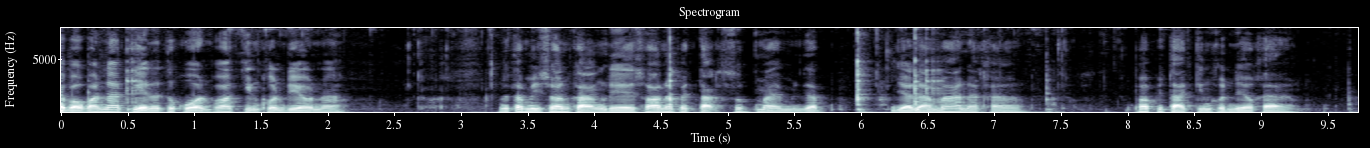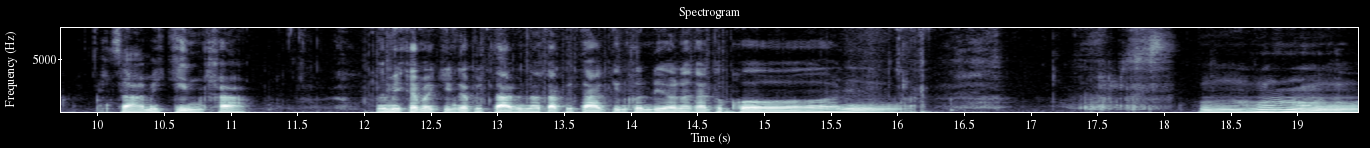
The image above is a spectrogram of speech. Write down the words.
อย่บอกว่าน่าเกลียดนะทุกคน เพราะกินคนเดียวนะไม่ต้องมีช้อนกลางเดย์ช้อนเอาไปตักซุปใหม่มันจะอย่าดราม่านะคะเพราะพี่ตากินคนเดียวค่ะ สาไม่กินค่ะไม่มีใครมากินกับพี่ตาพี่นอกจากพี่ตากินคนเดียวนะคะทุกคนอืม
